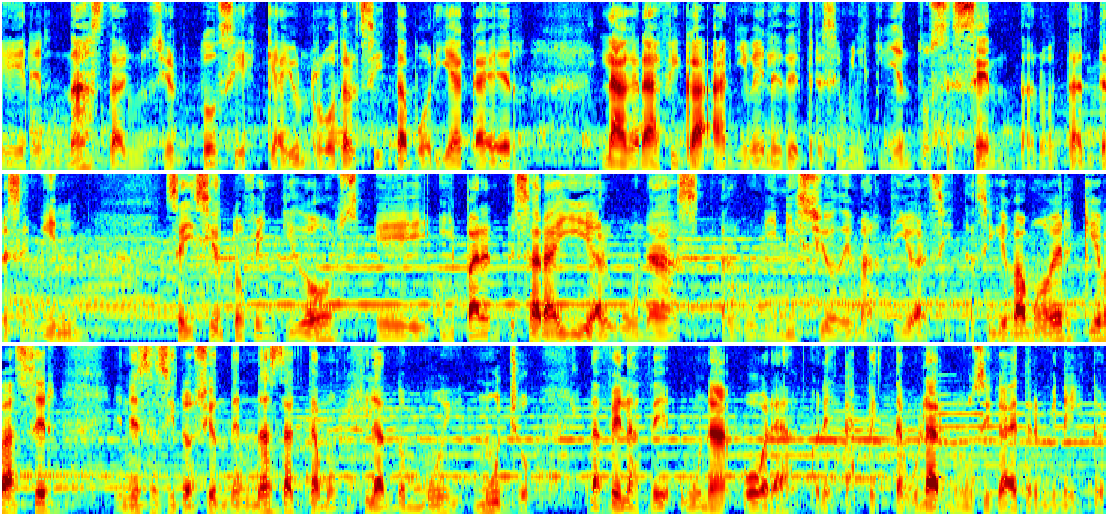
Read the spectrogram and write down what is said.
en el Nasdaq, ¿no es cierto? Si es que hay un rebote alcista, podría caer la gráfica a niveles de 13.560, ¿no? Está en 13.622 eh, y para empezar ahí algunas, algún inicio de martillo alcista. Así que vamos a ver qué va a hacer en esa situación del Nasdaq. Estamos vigilando muy mucho las velas de una hora con esta espectacular música de Terminator.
